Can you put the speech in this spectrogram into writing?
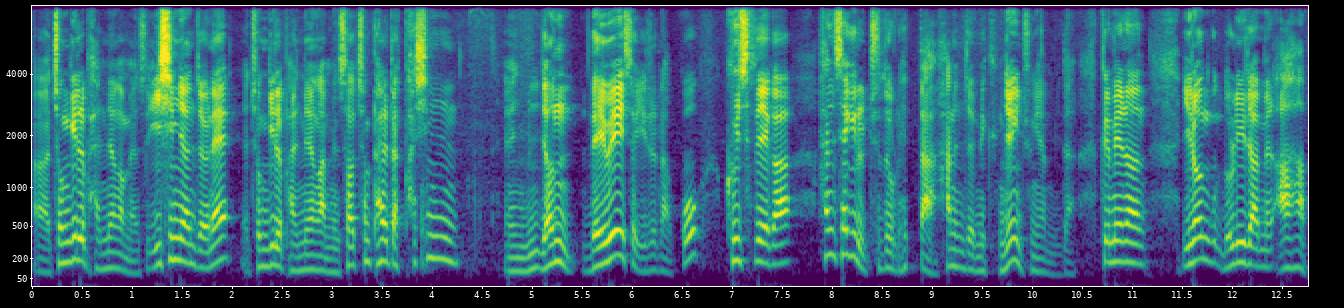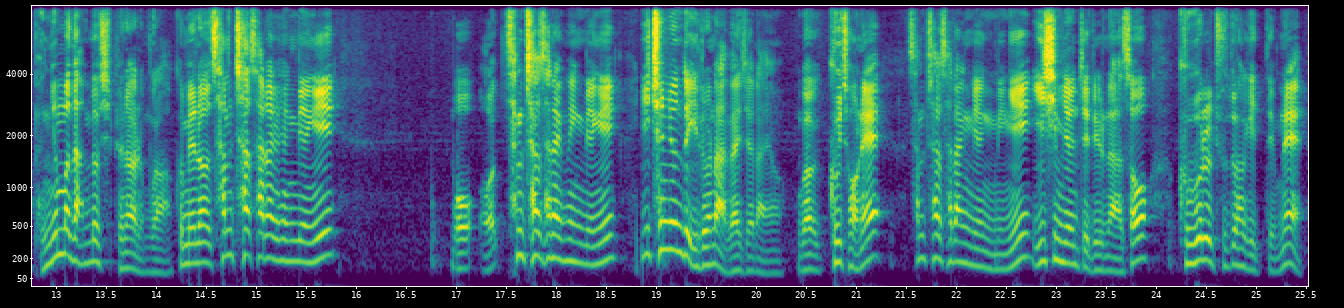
어, 전기를 발명하면서 20년 전에 전기를 발명하면서 1880년 내외에서 일어났고 그 시대가 한 세기를 주도를 했다 하는 점이 굉장히 중요합니다. 그러면은 이런 논리라면 아, 100년마다 한 번씩 변하는구나. 그러면은 3차 산업혁명이 뭐 어, 3차 산업혁명이 2000년도에 일어나잖아요. 그러니까 그 전에 삼차 산업혁명이 20년 전에 일어나서 그거를 주도하기 때문에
